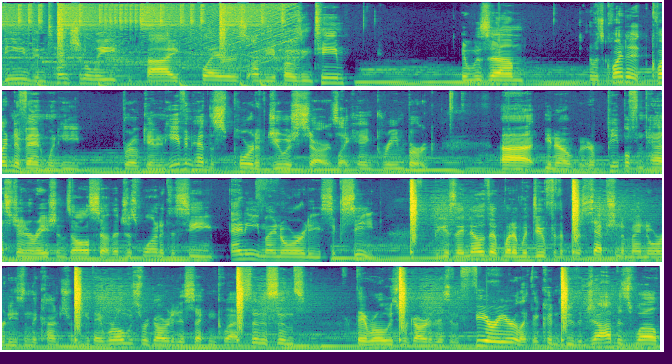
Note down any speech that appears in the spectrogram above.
beamed intentionally by players on the opposing team. It was um, it was quite a quite an event when he broke in, and he even had the support of Jewish stars like Hank Greenberg. Uh, you know, people from past generations also that just wanted to see any minority succeed because they know that what it would do for the perception of minorities in the country. They were always regarded as second class citizens. They were always regarded as inferior, like they couldn't do the job as well.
